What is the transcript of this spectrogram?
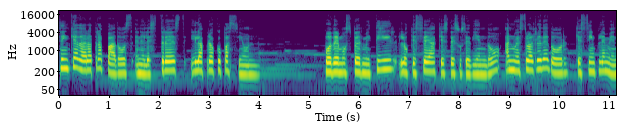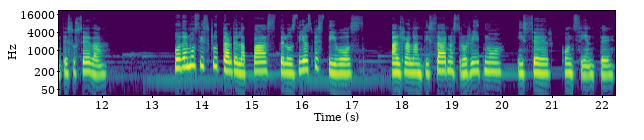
sin quedar atrapados en el estrés y la preocupación. Podemos permitir lo que sea que esté sucediendo a nuestro alrededor que simplemente suceda. Podemos disfrutar de la paz de los días festivos al ralentizar nuestro ritmo y ser consciente.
